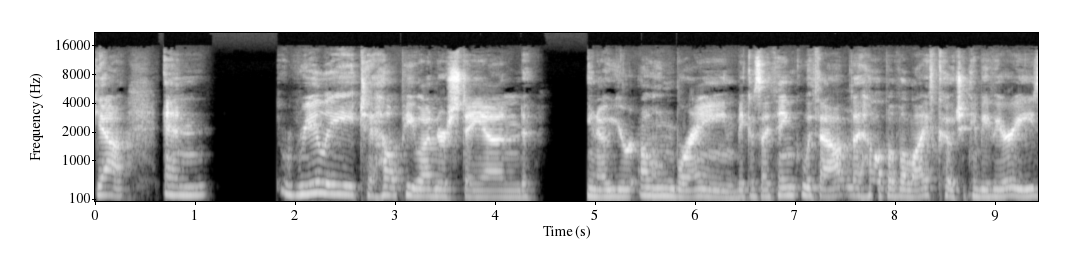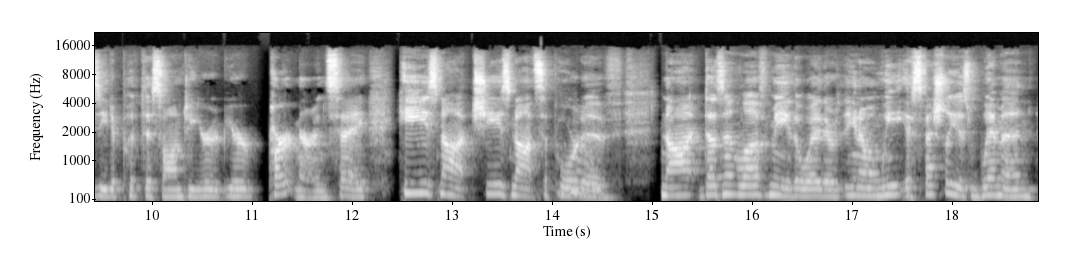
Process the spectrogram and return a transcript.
Yeah. And really to help you understand you know your own brain because i think without the help of a life coach it can be very easy to put this onto your your partner and say he's not she's not supportive mm-hmm. not doesn't love me the way there's you know and we especially as women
